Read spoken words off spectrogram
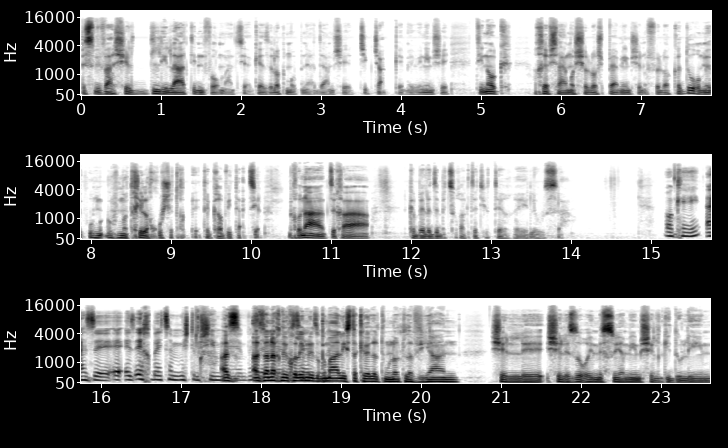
בסביבה של דלילת אינפורמציה, כן? זה לא כמו בני אדם שצ'יק צ'אק כן? מבינים שתינוק אחרי שתיים או שלוש פעמים שנופל לו הכדור, הוא, הוא, הוא מתחיל לחוש את, את הגרביטציה. מכונה צריכה לקבל את זה בצורה קצת יותר אה, לעוסה. אוקיי, אז, אה, אז איך בעצם משתמשים אז, בזה? אז אנחנו יכולים לדוגמה להסתכל על תמונות לוויין של, של אזורים מסוימים של גידולים,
